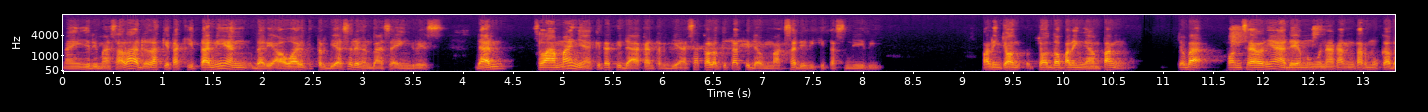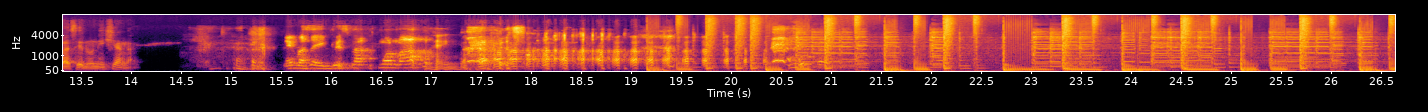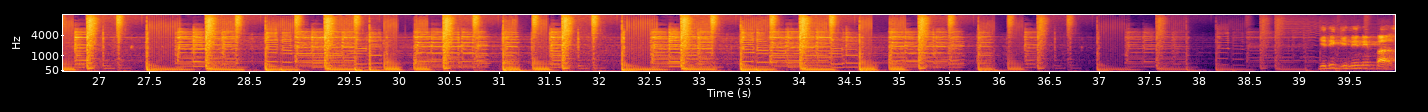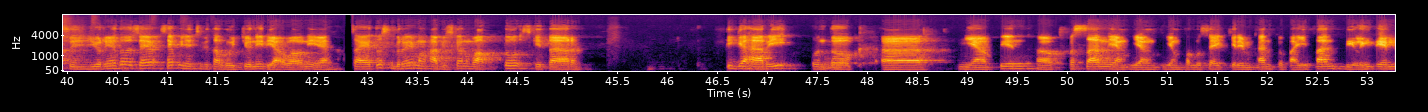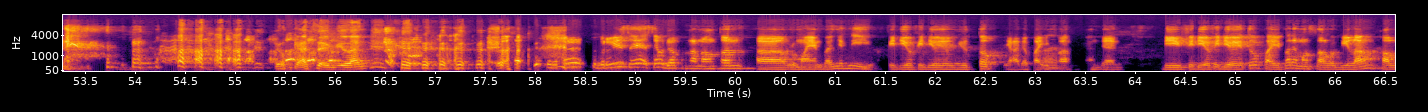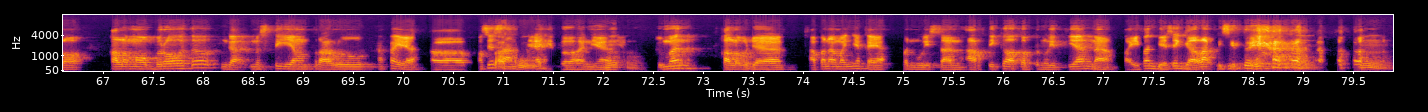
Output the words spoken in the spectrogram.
Nah, yang jadi masalah adalah kita-kita nih yang dari awal itu terbiasa dengan bahasa Inggris. Dan selamanya kita tidak akan terbiasa kalau kita tidak memaksa diri kita sendiri. Paling contoh, contoh paling gampang, coba ponselnya ada yang menggunakan antarmuka bahasa Indonesia nggak? Ini bahasa Inggris, Pak. Mohon maaf. Jadi gini nih Pak, sejujurnya tuh saya saya punya cerita lucu nih di awal nih ya. Saya tuh sebenarnya menghabiskan waktu sekitar tiga hari untuk uh, nyiapin uh, pesan yang yang yang perlu saya kirimkan ke Pak Ivan di LinkedIn. Tuh kan saya bilang. sebenarnya saya saya udah pernah nonton uh, lumayan banyak nih video-video YouTube yang ada Pak nah. Ivan dan di video-video itu Pak Ivan emang selalu bilang kalau kalau ngobrol itu nggak mesti yang terlalu apa ya uh, maksudnya Baku. santai aja bawaannya hmm. cuman kalau udah apa namanya kayak penulisan artikel atau penelitian nah Pak Ivan biasanya galak di situ ya hmm.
